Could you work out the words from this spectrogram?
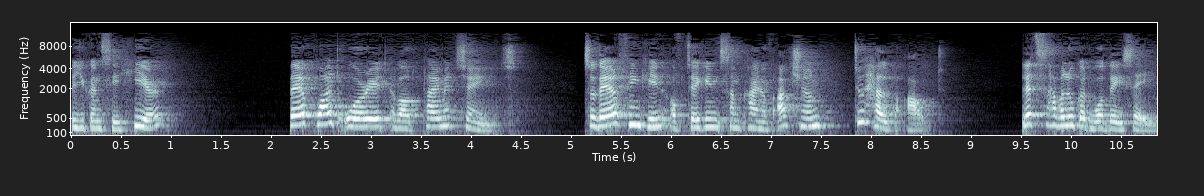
that you can see here, they're quite worried about climate change. So they are thinking of taking some kind of action to help out. Let's have a look at what they say.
